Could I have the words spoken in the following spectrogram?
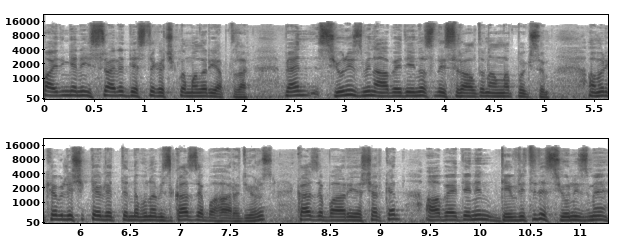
Biden gene İsrail'e destek açıklamaları yaptılar. Ben Siyonizmin ABD'yi nasıl esir aldığını anlatmak istiyorum. Amerika Birleşik Devletleri'nde buna biz Gazze Baharı diyoruz. Gazze Baharı yaşarken ABD'nin devleti de Siyonizme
